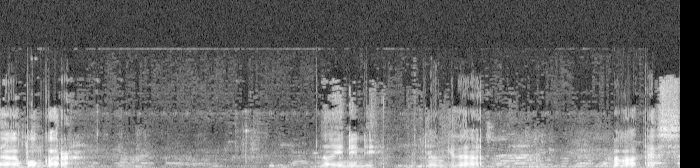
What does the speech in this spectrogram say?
kita bongkar. Nah ini nih yang kita bakal tes.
